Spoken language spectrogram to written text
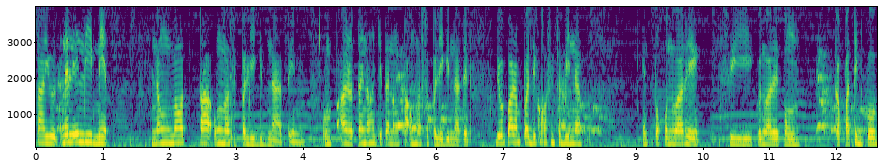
tayo nalilimit ng mga taong nasa paligid natin. Kung paano tayo nakikita ng taong nasa paligid natin. Di ba parang pwede ko kasing sabihin na ito kunwari si kunwari itong kapatid ko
